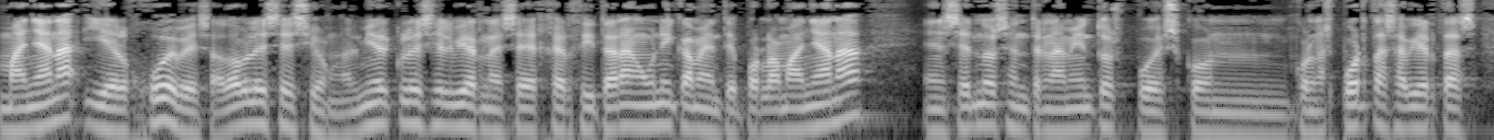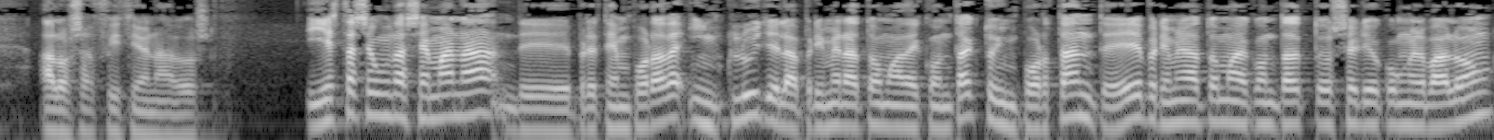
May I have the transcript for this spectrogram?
mañana y el jueves a doble sesión. El miércoles y el viernes se ejercitarán únicamente por la mañana en sendos entrenamientos pues con, con las puertas abiertas a los aficionados. Y esta segunda semana de pretemporada incluye la primera toma de contacto importante, ¿eh? primera toma de contacto serio con el balón.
